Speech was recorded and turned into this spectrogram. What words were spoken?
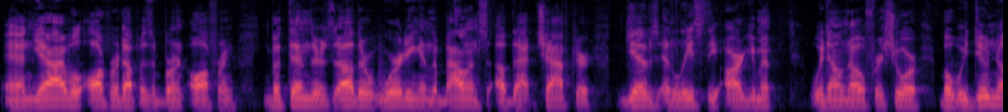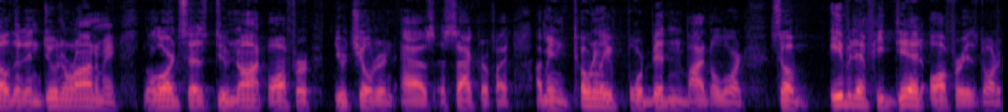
And yeah, I will offer it up as a burnt offering. But then there's other wording, and the balance of that chapter gives at least the argument. We don't know for sure, but we do know that in Deuteronomy, the Lord says, Do not offer your children as a sacrifice. I mean, totally forbidden by the Lord. So even if he did offer his daughter,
